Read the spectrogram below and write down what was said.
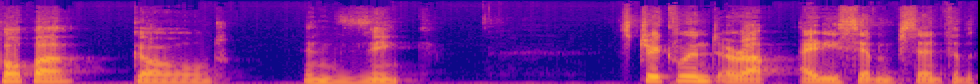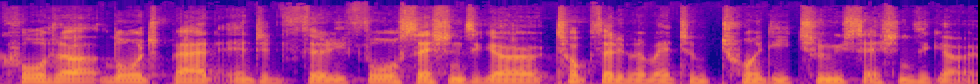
Copper, gold, and zinc. Strickland are up 87% for the quarter. Launchpad entered 34 sessions ago. Top 30 momentum 22 sessions ago.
